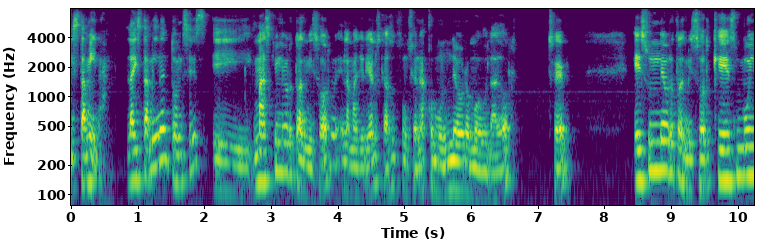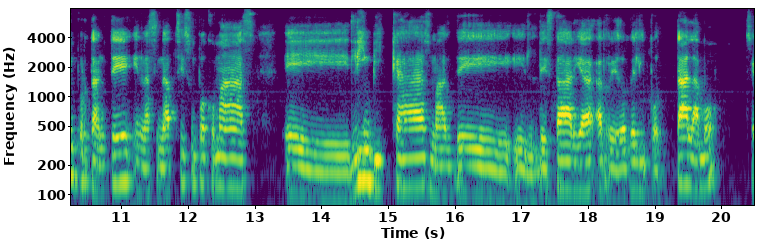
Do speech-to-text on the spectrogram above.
histamina. La histamina, entonces, eh, más que un neurotransmisor, en la mayoría de los casos funciona como un neuromodulador. ¿sí? Es un neurotransmisor que es muy importante en la sinapsis un poco más eh, límbicas, más de, esta área alrededor del hipotálamo. ¿sí?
